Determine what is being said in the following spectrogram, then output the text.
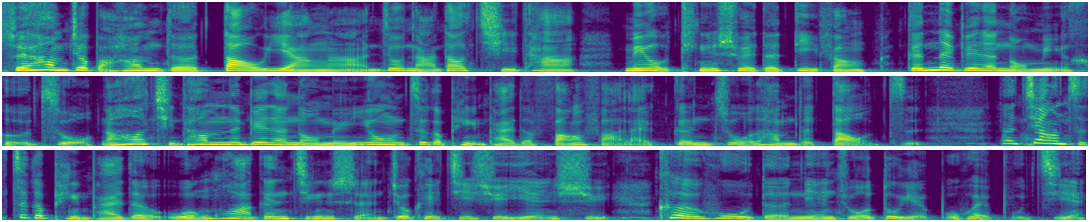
所以他们就把他们的稻秧啊，就拿到其他没有停水的地方，跟那边的农民合作，然后请他们那边的农民用这个品牌的方法来耕作他们的稻子。那这样子，这个品牌的文化跟精神就可以继续延续，客户的粘着度也不会不见。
